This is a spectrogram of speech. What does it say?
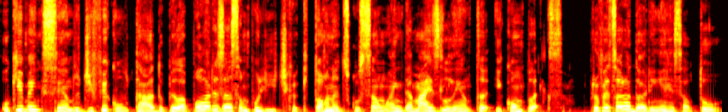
o que vem sendo dificultado pela polarização política que torna a discussão ainda mais lenta e complexa. Professora Dorinha ressaltou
